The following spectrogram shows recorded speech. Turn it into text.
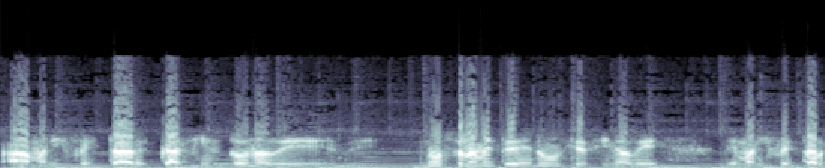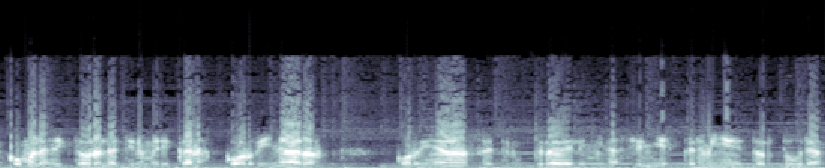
a manifestar casi en tono de, no solamente de denuncia, sino de, de manifestar cómo las dictaduras latinoamericanas coordinaron, coordinaron su estructura de eliminación y exterminio y tortura.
